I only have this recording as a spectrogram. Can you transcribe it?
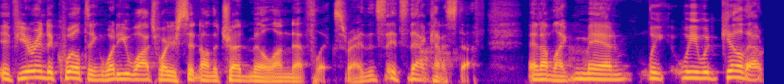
If you're into quilting, what do you watch while you're sitting on the treadmill on Netflix? Right? It's it's that kind of uh-huh. stuff. And I'm like, uh-huh. man, we we would kill that.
